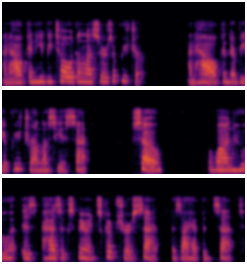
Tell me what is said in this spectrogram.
And how can he be told unless there is a preacher? And how can there be a preacher unless he is sent? So, one who is, has experienced Scripture is sent, as I have been sent.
